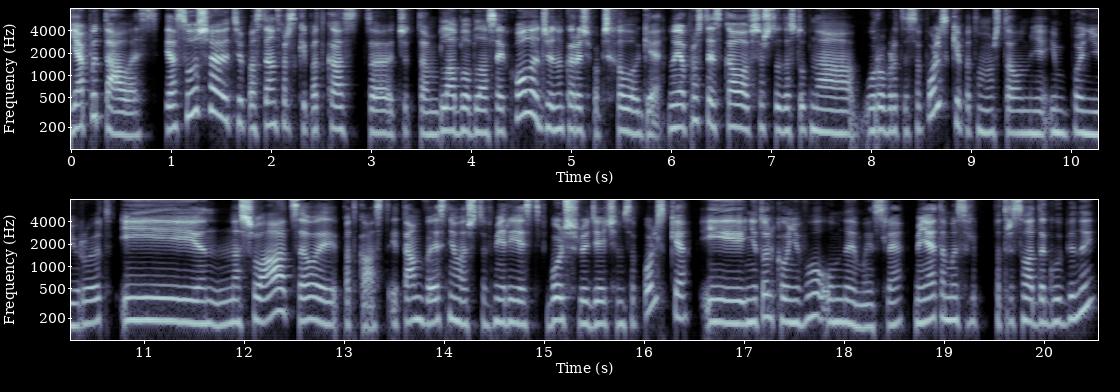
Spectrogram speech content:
Я пыталась. Я слушаю, типа, стэнфордский подкаст, э, что-то там, бла-бла-бла, psychology, ну, короче, по психологии. Но я просто искала все, что доступно у Роберта Сапольски, потому что он мне импонирует. И нашла целый подкаст. И там выяснилось, что в мире есть больше людей, чем Сапольски, и не только у него умные мысли. Меня эта мысль потрясла до глубины,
